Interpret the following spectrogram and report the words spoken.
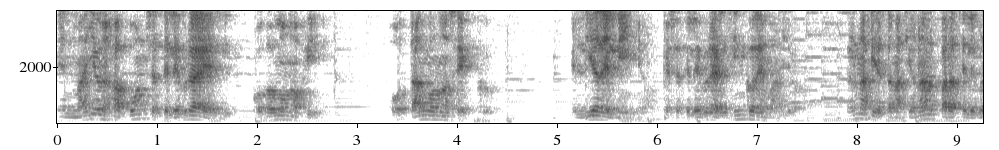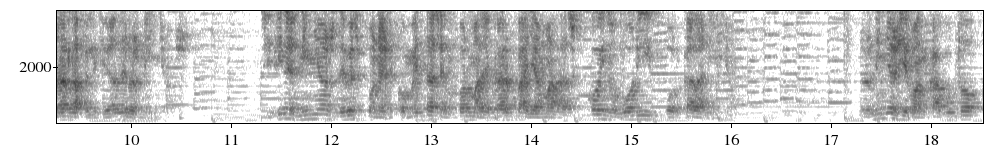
En mayo en Japón se celebra el Kodomo no Hi, o Tango no Sekku, el Día del Niño, que se celebra el 5 de mayo. Es una fiesta nacional para celebrar la felicidad de los niños. Si tienes niños, debes poner cometas en forma de carpa llamadas koinobori por cada niño. Los niños llevan kabuto,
